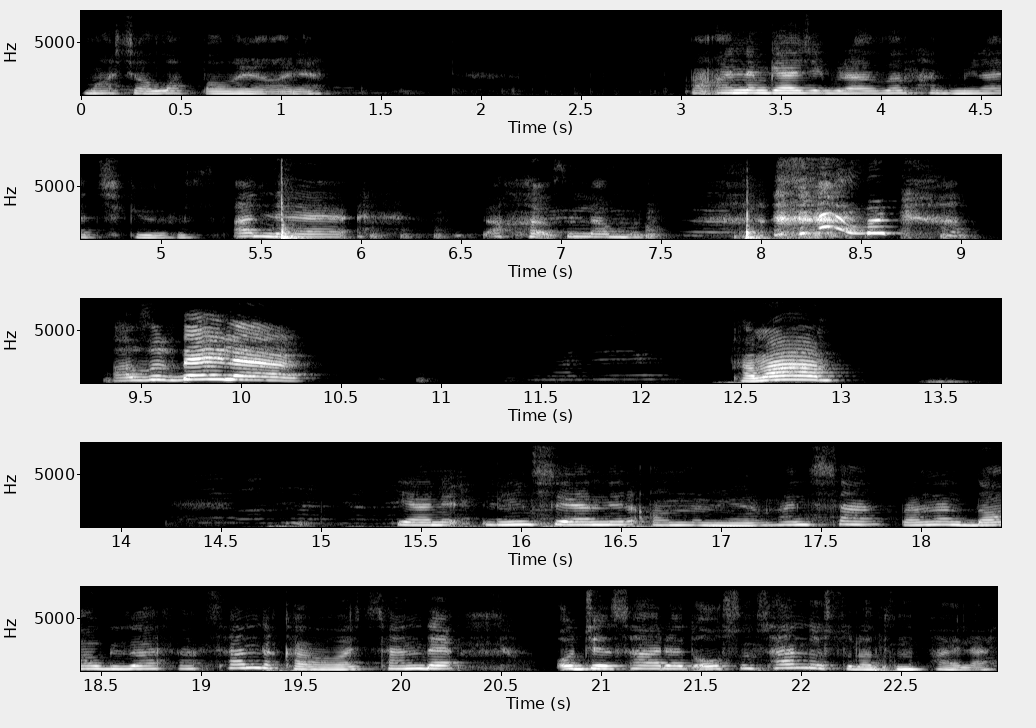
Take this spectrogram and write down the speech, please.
maşallah bana yani. Annem gelecek birazdan. Hadi Miray çıkıyoruz. Anne. Daha hazırlanmadım. Bak. Hazır değilim. Tamam. Yani linçleyenleri anlamıyorum. Hani sen benden daha güzelsen sen de kanal aç. Sen de o cesaret olsun. Sen de suratını paylaş.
